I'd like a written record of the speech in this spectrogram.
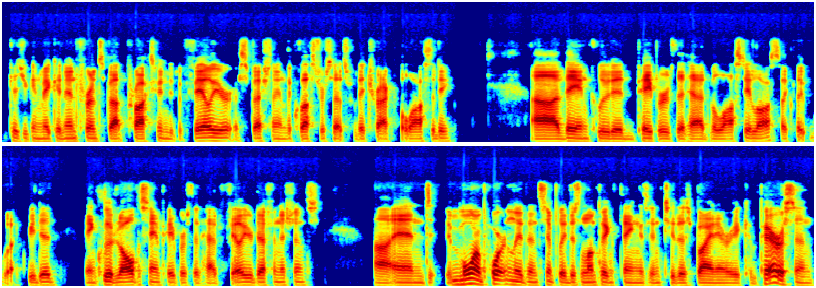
because you can make an inference about proximity to failure, especially in the cluster sets where they track velocity. Uh, they included papers that had velocity loss, like like we did. They included all the same papers that had failure definitions. Uh, and more importantly than simply just lumping things into this binary comparison,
